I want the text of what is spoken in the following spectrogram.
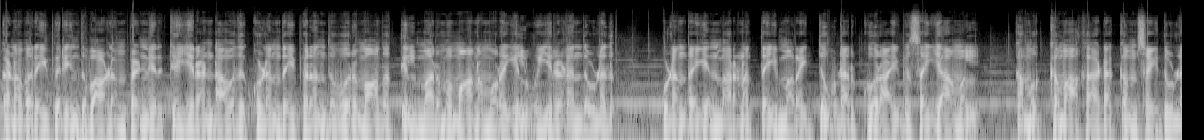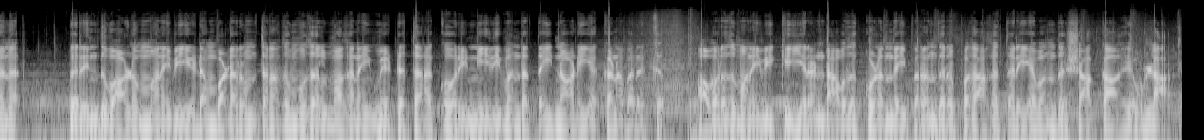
கணவரை பிரிந்து வாழும் பெண்ணிற்கு இரண்டாவது குழந்தை பிறந்து ஒரு மாதத்தில் மர்மமான முறையில் உயிரிழந்துள்ளது. குழந்தையின் மரணத்தை மறைத்து உடற்கூராய்வு செய்யாமல் கமுக்கமாக அடக்கம் செய்துள்ளனர். பிரிந்து வாழும் மனைவியிடம் வளரும் தனது முதல் மகனை மீட்டுத் தரக்கோரி நீதிமன்றத்தை நாடிய கணவருக்கு அவரது மனைவிக்கு இரண்டாவது குழந்தை பிறந்திருப்பதாக தெரிய வந்து ஷாக்காகியுள்ளார்.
